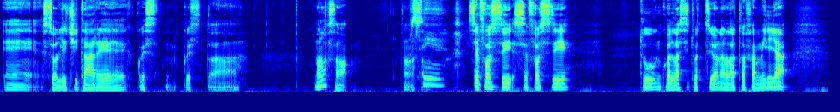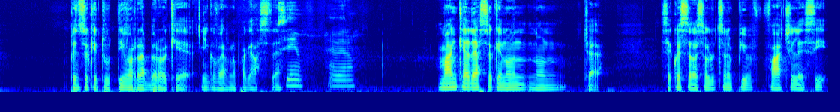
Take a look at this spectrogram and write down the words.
e sollecitare quest- questa... Non lo so, non lo so. sì, Se fossi, se fossi tu in quella situazione, la tua famiglia, penso che tutti vorrebbero che il governo pagasse. sì, è vero. Ma anche adesso che non, non- cioè, se questa è la soluzione più facile, sì,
